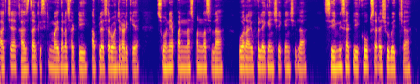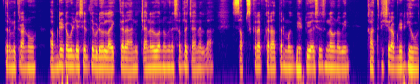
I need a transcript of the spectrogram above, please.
आजच्या खासदार केसरी मैदानासाठी आपल्या सर्वांच्या लाडक्या सोन्या पन्नास पन्नासला व रायफल एक्याऐंशी एक्याऐंशीला सेमीसाठी खूप साऱ्या शुभेच्छा. तर मित्रांनो अपडेट आवडली असेल तर व्हिडिओ लाईक करा आणि चॅनलवर नवीन असेल तर चॅनलला सबस्क्राईब करा. तर मग भेटूया असेच नवनवीन खात्रीशीर अपडेट घेऊन.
